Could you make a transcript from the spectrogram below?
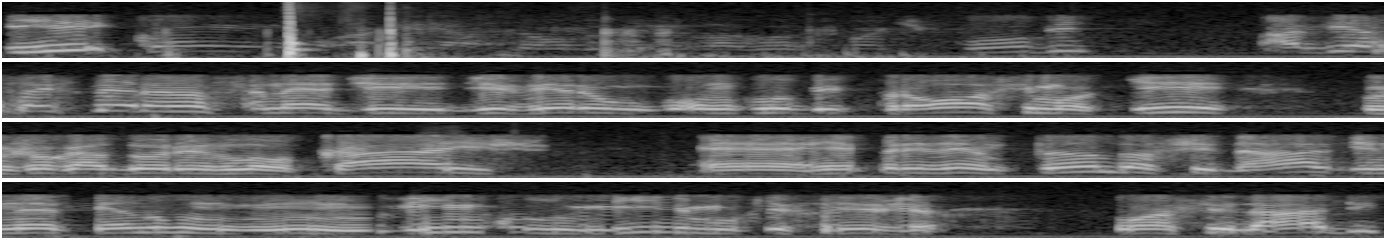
e com a criação do Três Lagoas Esporte Clube havia essa esperança, né, de, de ver um, um clube próximo aqui, com jogadores locais, é, representando a cidade, né, tendo um, um vínculo mínimo que seja com a cidade.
